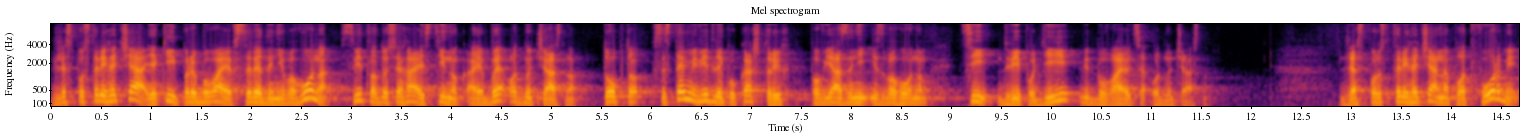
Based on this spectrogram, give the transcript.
Для спостерігача, який перебуває всередині вагона, світло досягає стінок А і Б одночасно. Тобто в системі відліку К', пов'язаній із вагоном, ці дві події відбуваються одночасно. Для спостерігача на платформі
